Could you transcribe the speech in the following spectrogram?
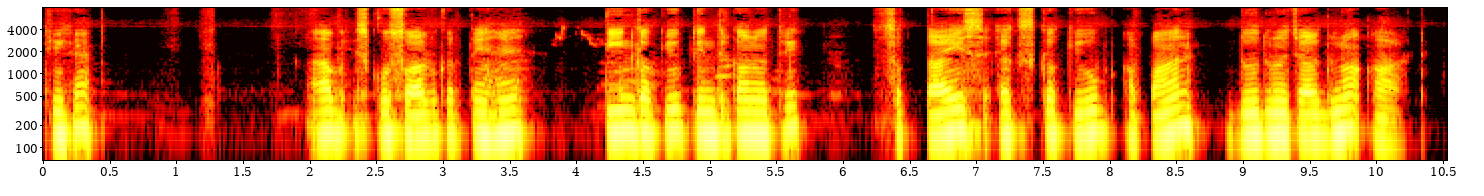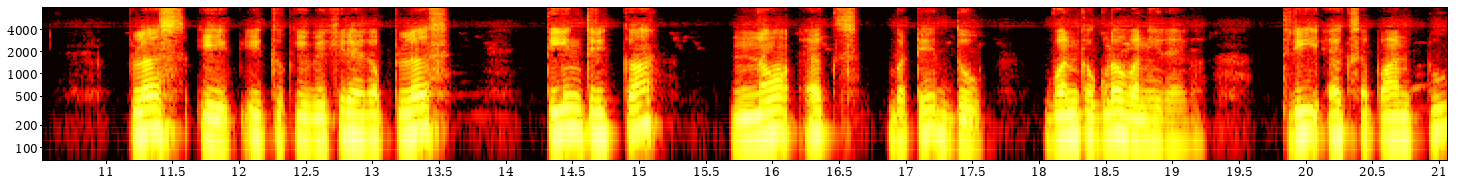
ठीक है? अब इसको सॉल्व करते हैं। तीन का क्यूब तीन त्रिकानोत्रिक सत्ताईस एक्स का क्यूब अपान दो दूना चार दूना आठ। प्लस एक एक का क्यूब एक ही रहेगा। प्लस तीन त्रिक नौ एक्स बटे दो। वन का गुड़ा वन ही रहेगा। Three x upon two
